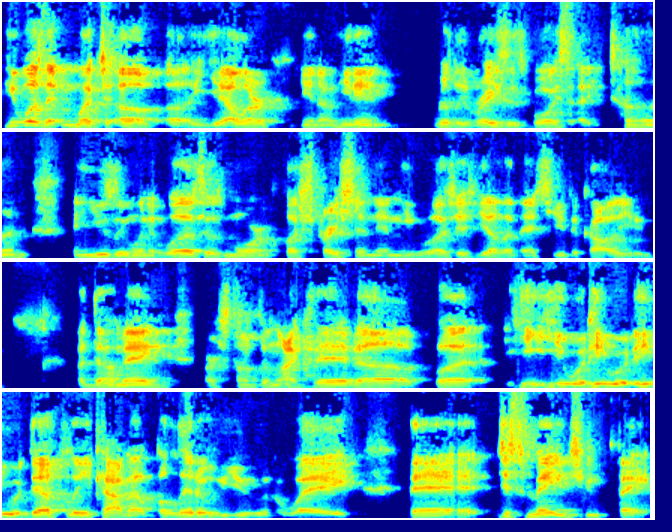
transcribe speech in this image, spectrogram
he wasn't much of a yeller. You know, he didn't really raise his voice a ton. And usually when it was, it was more frustration than he was just yelling at you to call you a dumb A or something like that. Uh, but he, he would he would he would definitely kind of belittle you in a way that just made you think,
